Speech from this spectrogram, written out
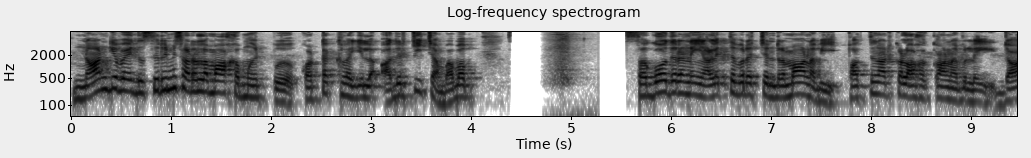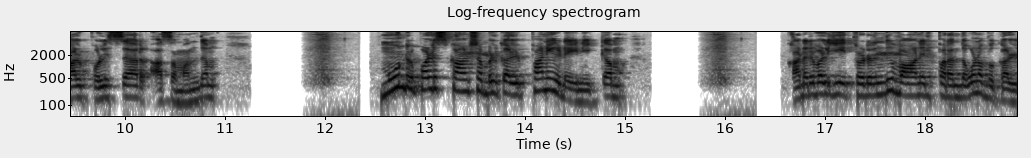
நான்கு வயது சிறுமி சடலமாக மீட்பு கொட்டக்கலையில் அதிர்ச்சி சம்பவம். சகோதரனை அழைத்து வரச் சென்ற மாணவி பத்து நாட்களாக காணவில்லை. டால் போலீசார் அசமந்தம். மூன்று போலீஸ் கான்ஸ்டபிள்கள் பணியிடை நீக்கம். கடற்வழியை தொடர்ந்து வானில் பறந்த உணவுகள்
